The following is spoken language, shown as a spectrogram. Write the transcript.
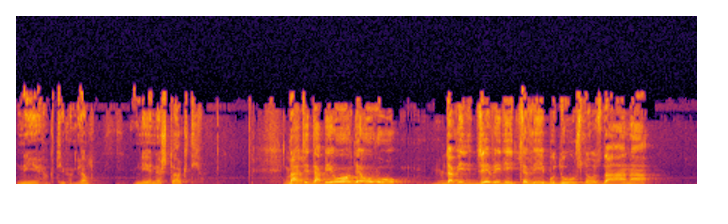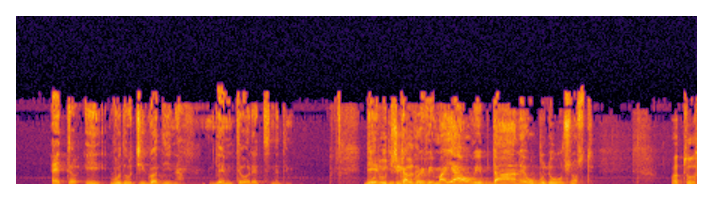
Nije aktivan, jel? Nije nešto aktivan. Znate, da bi ovdje ovo, da vidi, gdje vidite vi budućnost dana, eto, i budućih godina, gdje mi to reci, Nedim. Gdje Budućih vidiš kako je, godina. ma ja ovi dane u budućnosti. Pa to,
